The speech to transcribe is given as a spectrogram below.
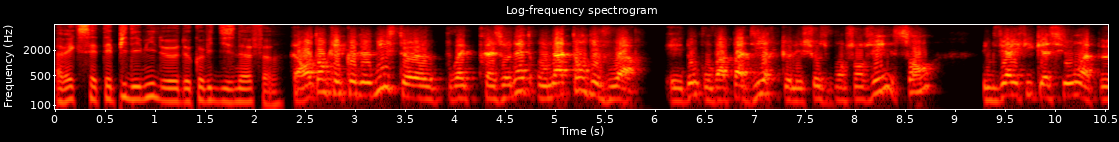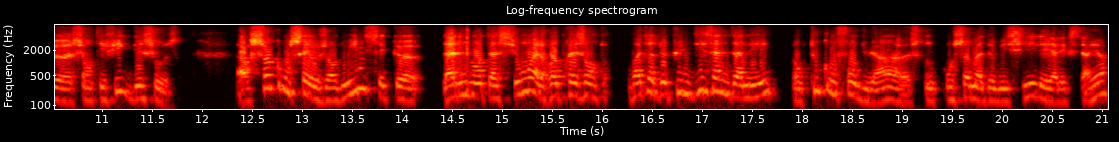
avec cette épidémie de, de Covid-19 Alors, en tant qu'économiste, pour être très honnête, on attend de voir et donc, on ne va pas dire que les choses vont changer sans une vérification un peu euh, scientifique des choses. Alors, ce qu'on sait aujourd'hui, c'est que l'alimentation, elle représente, on va dire depuis une dizaine d'années, donc tout confondu, hein, euh, ce qu'on consomme à domicile et à l'extérieur,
